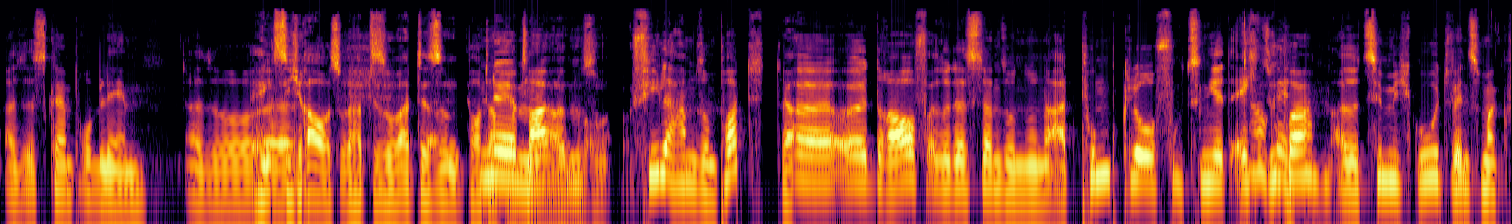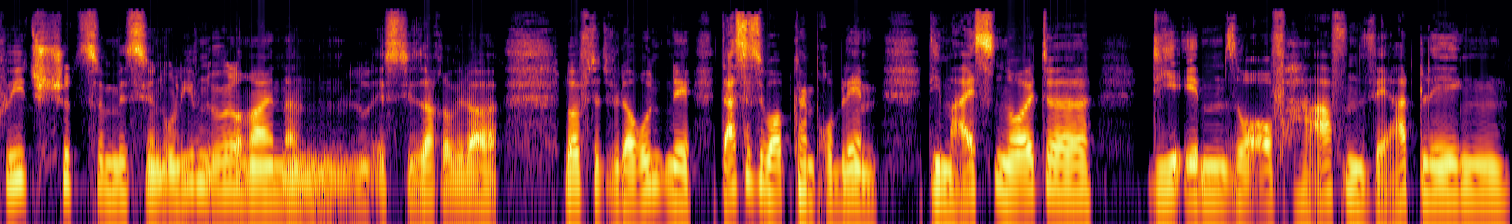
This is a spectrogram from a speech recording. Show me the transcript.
Also ist kein Problem. Also Hängst äh, dich raus oder habt ihr so, habt ihr so ein Porta Nee, Potty ma, so? viele haben so einen Pott Ja. äh, äh, drauf, also das ist dann so, so eine Art Pumpklo, funktioniert echt Okay. super, also ziemlich gut. Wenn es mal quietscht, schützt ein bisschen Olivenöl rein, dann ist die Sache wieder, läuft es wieder rund. Nee, das ist überhaupt kein Problem. Die meisten Leute, die eben so auf Hafen Wert legen,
